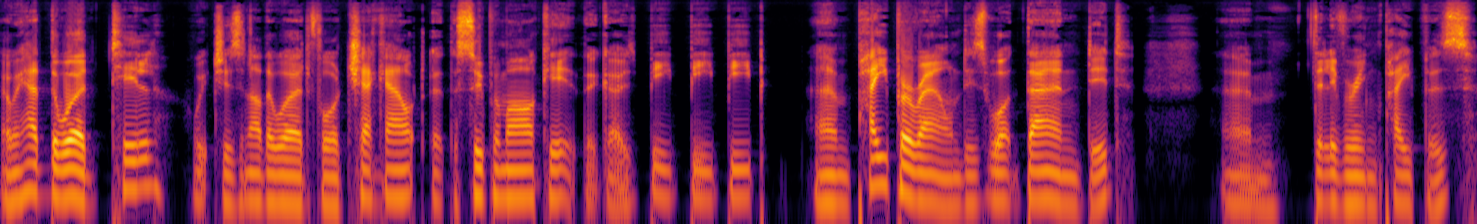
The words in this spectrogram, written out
And we had the word till, which is another word for checkout at the supermarket that goes beep, beep, beep. Um, paper round is what Dan did, um, delivering papers.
